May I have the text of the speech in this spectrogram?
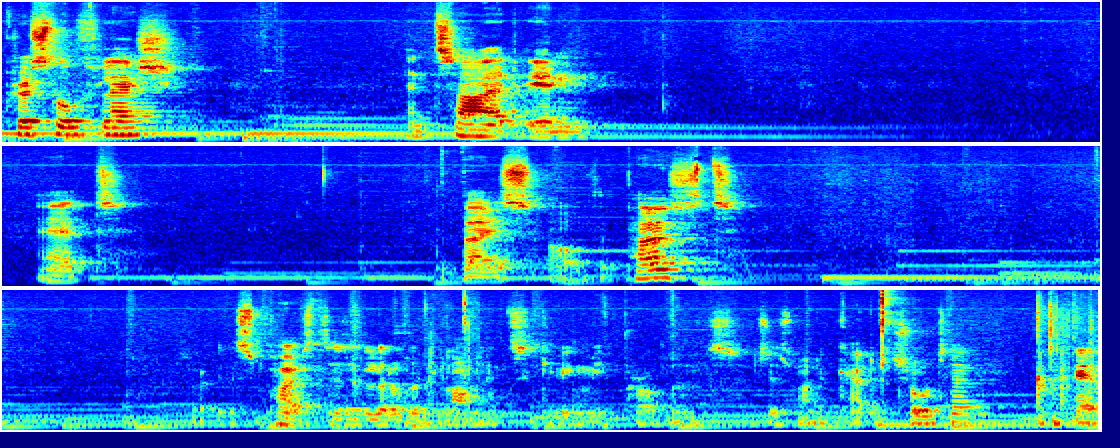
Krystal Flash and tie it in at the base of the post. Sorry, this post is a little bit long, it's giving me problems. I just want to cut it shorter. Okay.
